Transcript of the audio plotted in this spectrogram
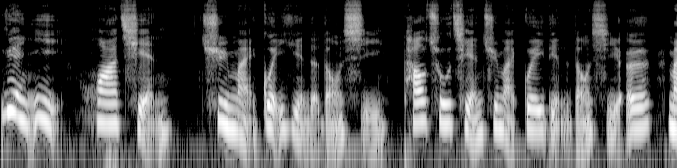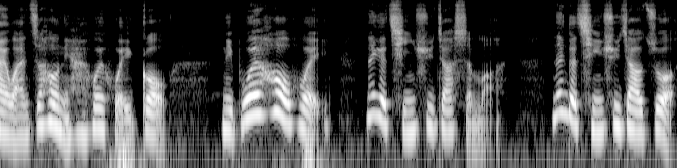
愿意花钱去买贵一点的东西，掏出钱去买贵一点的东西，而买完之后你还会回购，你不会后悔。那个情绪叫什么？那个情绪叫做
